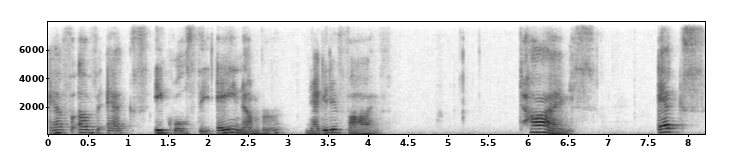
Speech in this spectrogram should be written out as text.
f of x equals the A number, negative 5, times x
